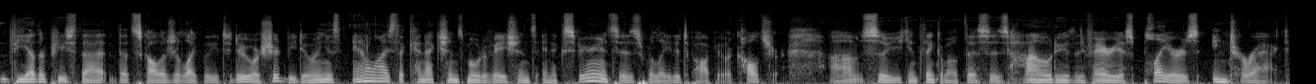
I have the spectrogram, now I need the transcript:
the other piece that, that scholars are likely to do or should be doing is analyze the connections, motivations, and experiences related to popular culture. Um, so you can think about this as how do the various players interact.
